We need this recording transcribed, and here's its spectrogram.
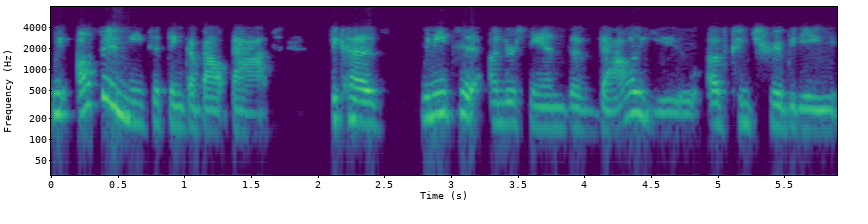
We also need to think about that because we need to understand the value of contributing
